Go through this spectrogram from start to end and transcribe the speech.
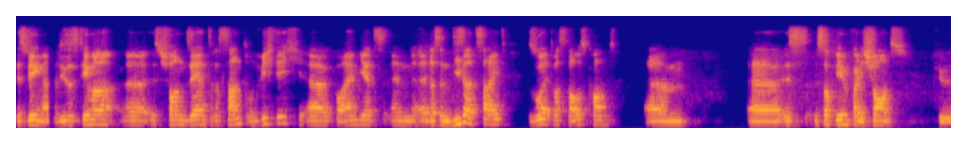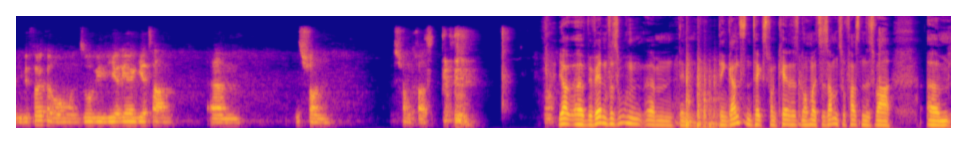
deswegen, also dieses Thema äh, ist schon sehr interessant und wichtig, äh, vor allem jetzt, in, äh, dass in dieser Zeit so etwas rauskommt, ähm, äh, ist, ist auf jeden Fall die Chance für die Bevölkerung und so wie wir reagiert haben, ähm, ist, schon, ist schon krass. Ja, äh, wir werden versuchen, ähm, den, den ganzen Text von Kenneth nochmal zusammenzufassen. Es war ähm,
